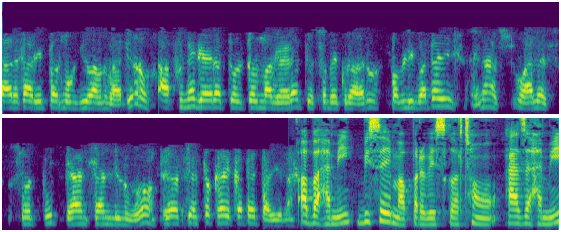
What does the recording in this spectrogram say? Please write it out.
कार्यकारी प्रमुखज्यू आउनु भएको थियो आफू नै गएर टोल टोलमा गएर त्यो सबै कुराहरू पब्लिकबाटै होइन उहाँले सोधपुछ ध्यान स्यान लिनुभयो त्यस्तो कहीँ कतै पाइएन। अब हामी विषयमा प्रवेश गर्छौँ। आज हामी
